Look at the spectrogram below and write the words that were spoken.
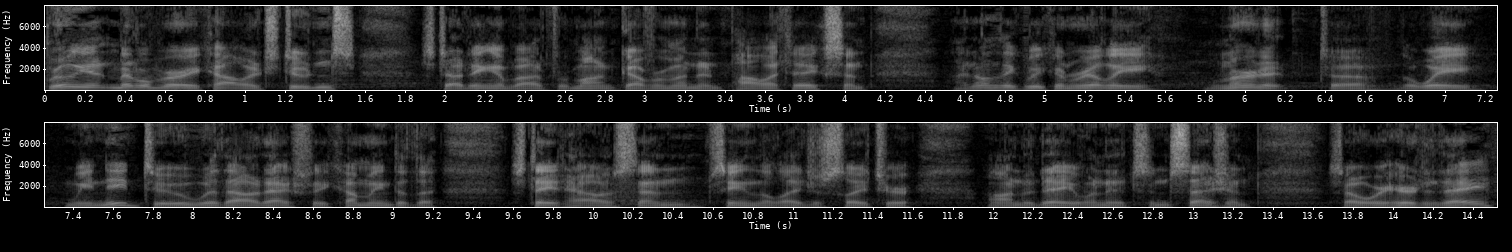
brilliant Middlebury College students studying about Vermont government and politics. And I don't think we can really learn it uh, the way we need to without actually coming to the State House and seeing the legislature on a day when it's in session. So we're here today.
